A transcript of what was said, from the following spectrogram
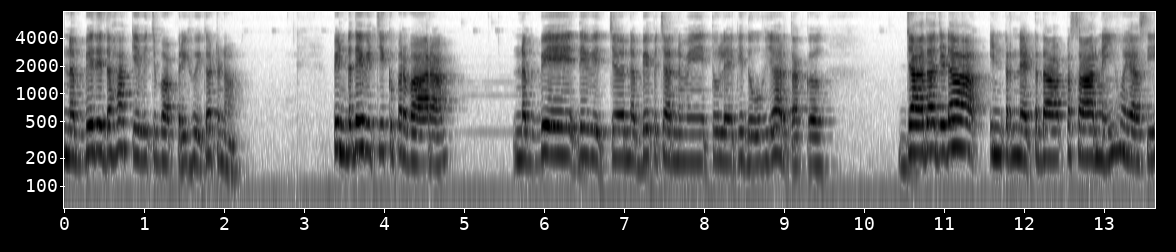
90 ਦੇ ਦਹਾਕੇ ਵਿੱਚ ਵਾਪਰੀ ਹੋਈ ਘਟਨਾ। ਪਿੰਡ ਦੇ ਵਿੱਚ ਇੱਕ ਪਰਿਵਾਰ ਆ। 90 ਦੇ ਵਿੱਚ 90 95 ਤੋਂ ਲੈ ਕੇ 2000 ਤੱਕ ਜ਼ਿਆਦਾ ਜਿਹੜਾ ਇੰਟਰਨੈਟ ਦਾ ਪਸਾਰ ਨਹੀਂ ਹੋਇਆ ਸੀ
